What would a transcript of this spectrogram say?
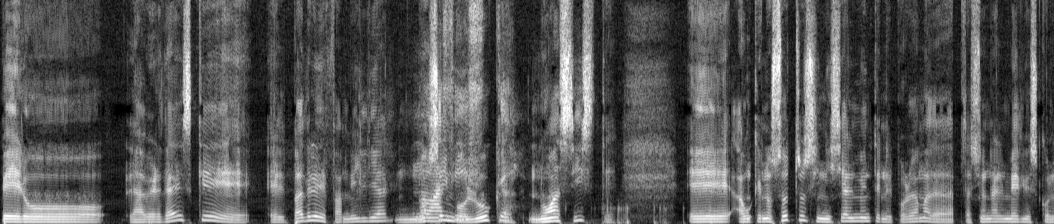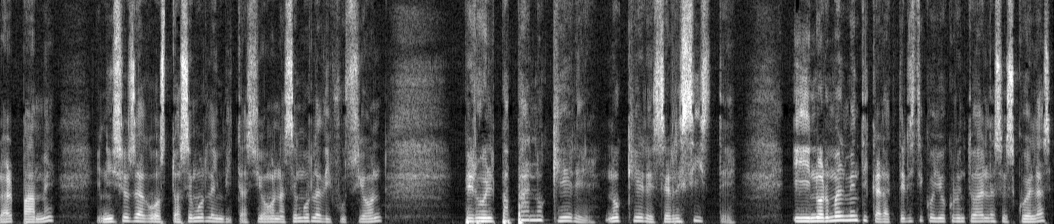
pero la verdad es que el padre de familia no, se involucra, no asiste. Eh, aunque nosotros inicialmente en el programa de adaptación al medio escolar PAME, inicios de agosto, hacemos la invitación, hacemos la difusión, pero el papá no quiere, no quiere, se resiste. Y normalmente y característico yo creo en todas las escuelas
